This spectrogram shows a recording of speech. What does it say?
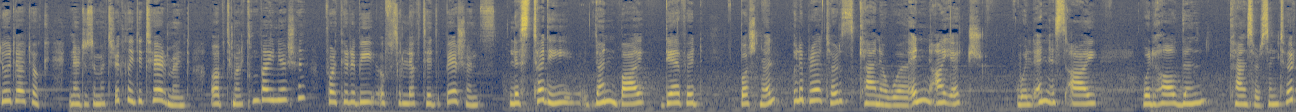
dodatoc in a geometrically determined optimal combination for therapy of selected patients. The study done by David Bushnell collaborators كانوا NIH والNSI والهولدن كانسر سنتر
